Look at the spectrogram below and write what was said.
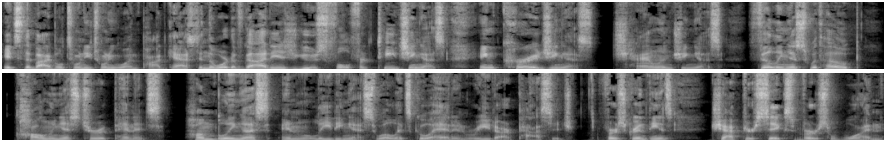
It's the Bible 2021 podcast, and the Word of God is useful for teaching us, encouraging us, challenging us, filling us with hope, calling us to repentance, humbling us and leading us. Well, let's go ahead and read our passage. 1 Corinthians chapter 6 verse 1.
